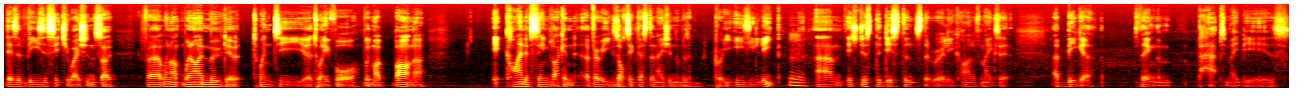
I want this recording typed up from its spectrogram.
there's a visa situation. So for when I when I moved here at 20, uh, 24 with my partner, it kind of seemed like an, a very exotic destination that was a pretty easy leap. Um, it's just the distance that really kind of makes it a bigger thing than perhaps maybe it is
